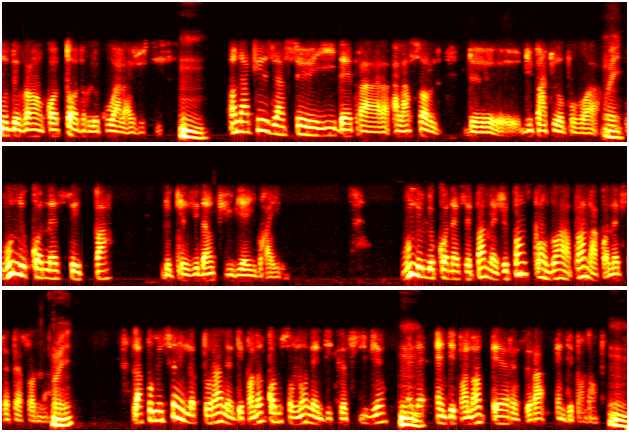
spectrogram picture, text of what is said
nous devrons encore tordre le cou à la justice? Hmm. On accuse la CEI d'être à, à la solde de- du parti au pouvoir. Oui. Vous ne connaissez pas le président Kubier Ibrahim. Vous ne le connaissez pas, mais je pense qu'on doit apprendre à connaître ces personnes-là. La commission électorale indépendante, comme son nom l'indique si bien, Mm. elle est indépendante et elle restera indépendante. Hmm.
